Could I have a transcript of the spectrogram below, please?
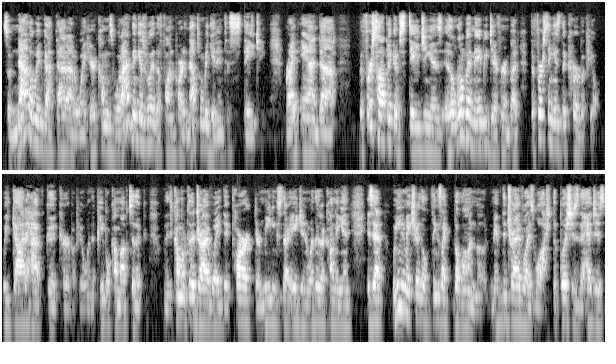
so now that we've got that out of the way, here comes what I think is really the fun part, and that's when we get into staging, right? And uh, the first topic of staging is, is a little bit maybe different, but the first thing is the curb appeal. We got to have good curb appeal. When the people come up to the when they come up to the driveway, they park, they're meeting their agent, whether they're coming in, is that we need to make sure that things like the lawn mowed, maybe the driveway is washed, the bushes, the hedges,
